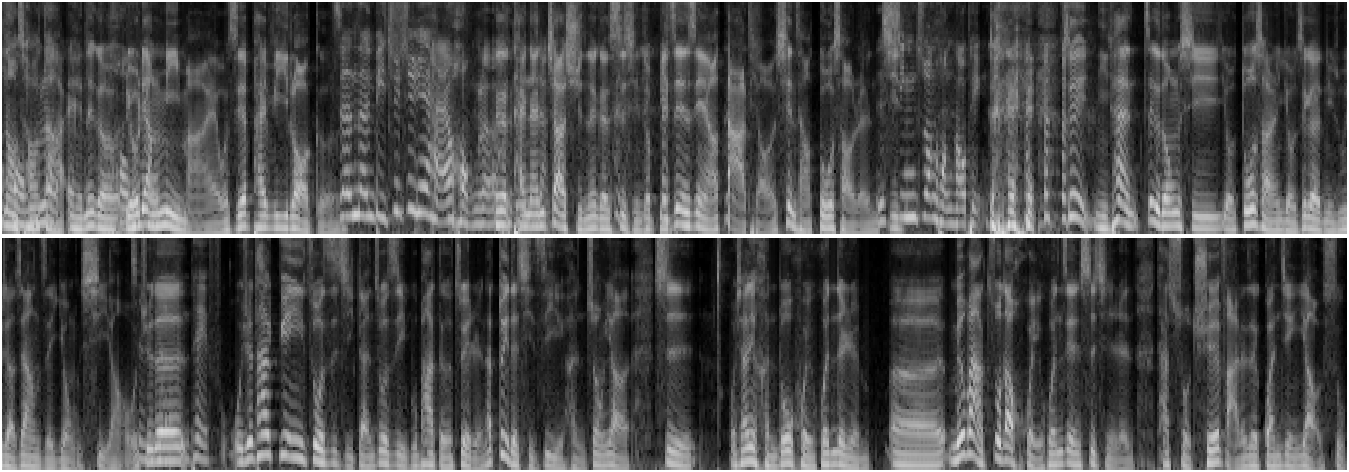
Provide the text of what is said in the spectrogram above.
闹超大哎、欸，那个流量密码哎、欸，我直接拍 Vlog，真的比剧剧院还要红了。那个台南 Josh 那个事情都比这件事情还要大条，现场多少人？新装黄豪平。对，所以你看这个东西有多少人有这个女主角这样子的勇气啊？我觉得很佩服。我觉得她愿意做自己，敢做自己，不怕得罪人，她对得起自己很重要。是。我相信很多悔婚的人，呃，没有办法做到悔婚这件事情的人，他所缺乏的这个关键要素。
